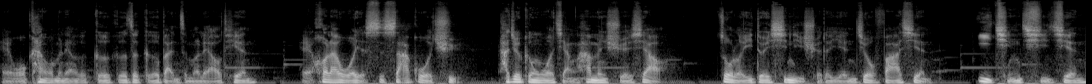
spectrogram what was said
哎，我看我们两个隔隔着隔板怎么聊天？哎，后来我也是杀过去，他就跟我讲，他们学校做了一堆心理学的研究，发现疫情期间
